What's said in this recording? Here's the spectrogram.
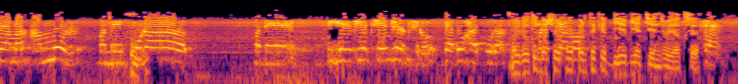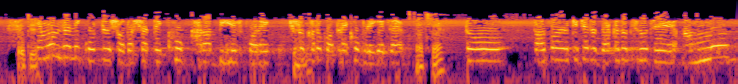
যে আমার আম্মুর মানে পুরা মানে বিহেভিয়ার চেঞ্জ হয়েছিল ব্যবহার পুরা। নতুন মানে ওঠার কেমন- পর থেকে বিয়ে চেঞ্জ হয়ে যাচ্ছে। হ্যাঁ। কেমন জানি করতে সবার সাথে খুব খারাপ বিহেভ করে ছোটখাটো কথায় খুব রেগে যায়। আচ্ছা। তো তারপর কি যেটা দেখা যাচ্ছিল যে আম্মু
